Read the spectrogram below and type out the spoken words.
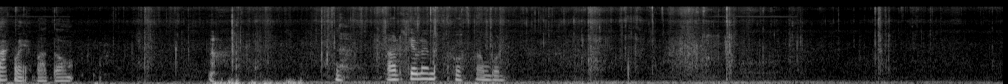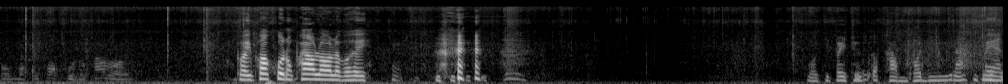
มักแหละบ่าวต้อมนะเอาเก็บเลยแม่โอ้ข้างบนพออีพ่อคูดของข้าวรอแล้วบ่เฮ้ย ว่าจะไปถึงกับคำพอดีนะแม่น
